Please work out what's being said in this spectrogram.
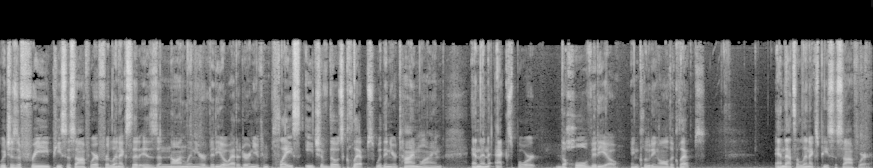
which is a free piece of software for Linux that is a nonlinear video editor, and you can place each of those clips within your timeline and then export the whole video, including all the clips. And that's a Linux piece of software.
